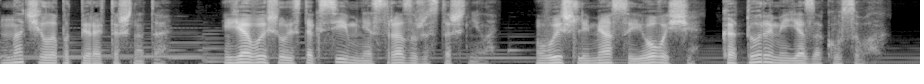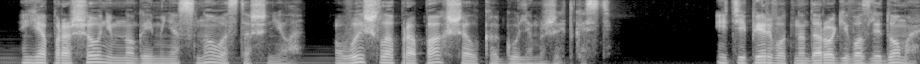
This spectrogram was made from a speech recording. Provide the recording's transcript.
начала подпирать тошнота. Я вышел из такси и мне сразу же стошнило. Вышли мясо и овощи, которыми я закусывал. Я прошел немного и меня снова стошнило. Вышла пропахшая алкоголем жидкость. И теперь вот на дороге возле дома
